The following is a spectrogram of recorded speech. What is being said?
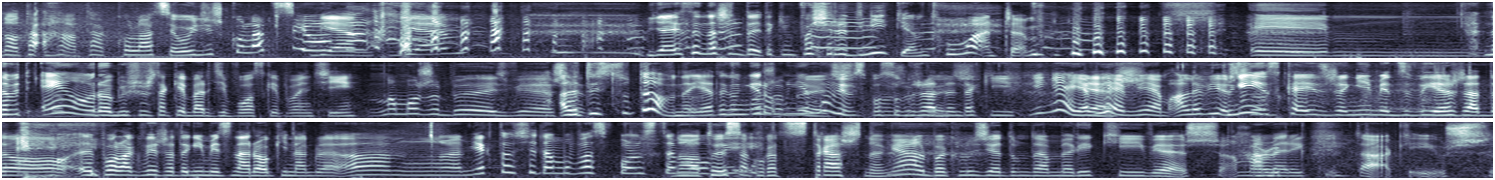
no ta, aha, tak, kolacja, widzisz kolację? Wiem, wiem. Ja jestem naszym takim pośrednikiem, tłumaczem. Nawet eją robisz już takie bardziej włoskie, powiem ci. No może być, wiesz. Ale to jest cudowne, ja tego nie, Może nie być, mówię w sposób żaden być. taki... Nie, nie, ja wiesz, wiem, wiem, ale wiesz... To nie jest case, że Niemiec wyjeżdża do... Polak wyjeżdża do Niemiec na rok i nagle... Mm, jak to się tam u was w Polsce No mówi? to jest akurat straszne, nie? Albo jak ludzie jadą do Ameryki, wiesz... Amery- Ameryki. Tak, i już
